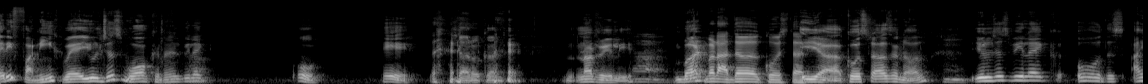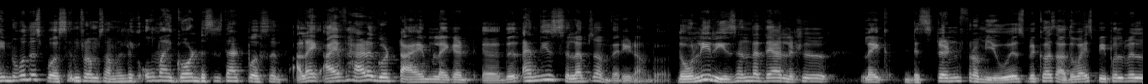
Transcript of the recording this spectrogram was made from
very funny where you'll just walk and it'll be like, oh, hey, Shah Rukh Khan. Not really, but But other co-stars. yeah, co-stars and all. You'll just be like, oh, this I know this person from somewhere. Like, oh my god, this is that person. Like, I've had a good time. Like, at uh, this, and these celebs are very down to earth. The only reason that they are little like distant from you is because otherwise people will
